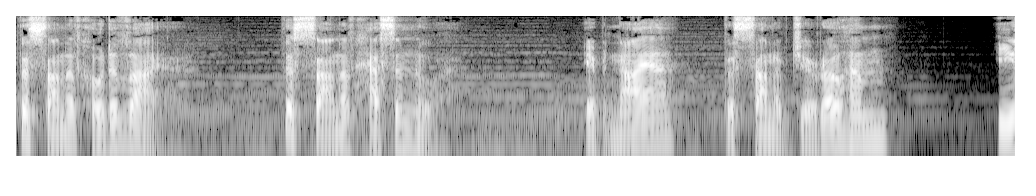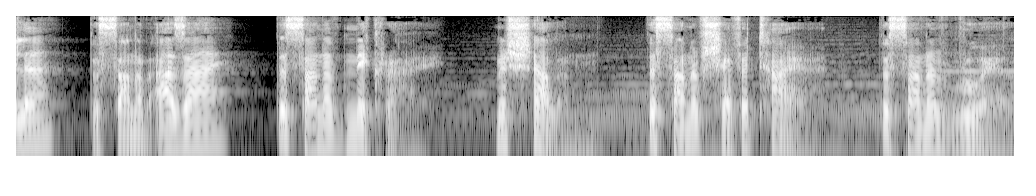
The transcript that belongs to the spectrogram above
the son of Hodaviah, the son of Hassenuah, Ibneiah, the son of Jeroham, Elah, the son of Azai, the son of Michri, Meshullam, the son of Shephatiah, the son of Reuel,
